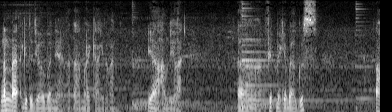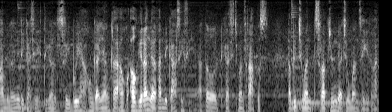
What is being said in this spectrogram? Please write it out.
ngena gitu jawabannya kata mereka gitu kan. Ya alhamdulillah. Uh, feedbacknya bagus. Alhamdulillahnya dikasih 300 ribu ya. Aku nggak nyangka. Aku, aku kira nggak akan dikasih sih. Atau dikasih cuma 100 tapi cuma 100 juga nggak cuman sih gitu kan.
